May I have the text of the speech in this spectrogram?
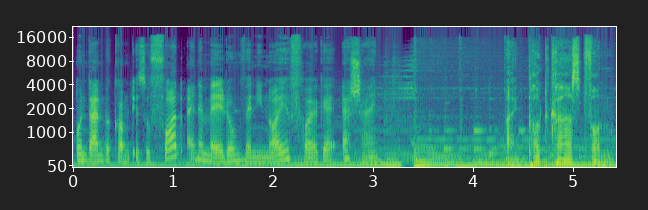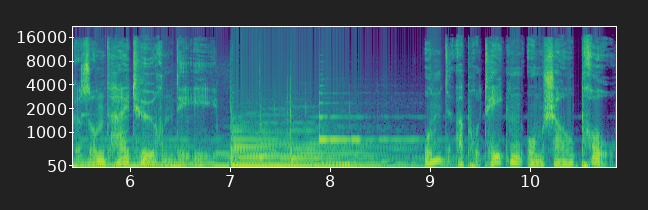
und dann bekommt ihr sofort eine Meldung, wenn die neue Folge erscheint. Ein Podcast von gesundheithören.de und Apothekenumschau Pro.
